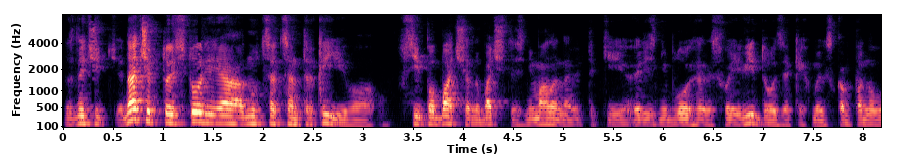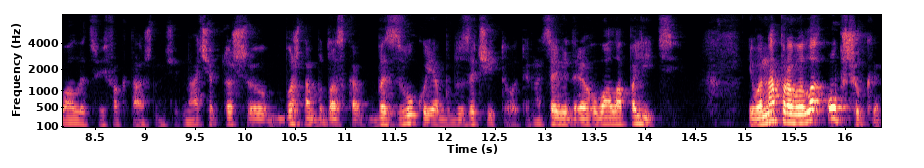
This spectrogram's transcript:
Значить, начебто історія, ну це центр Києва. Всі побачили, бачите, знімали навіть такі різні блогери свої відео, з яких ми скомпонували цей фактаж. Значить, начебто ж е, можна, будь ласка, без звуку я буду зачитувати. На це відреагувала поліція. І вона провела обшуки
